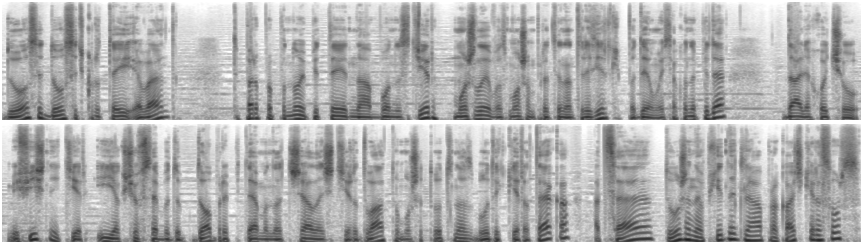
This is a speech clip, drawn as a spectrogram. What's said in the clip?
досить-досить крутий евент. Тепер пропоную піти на бонус тір. Можливо, зможемо прийти на три зірки, подивимося, як воно піде. Далі хочу міфічний тір, і якщо все буде добре, підемо на челендж тір 2, тому що тут у нас буде кіротека, а це дуже необхідний для прокачки ресурс.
